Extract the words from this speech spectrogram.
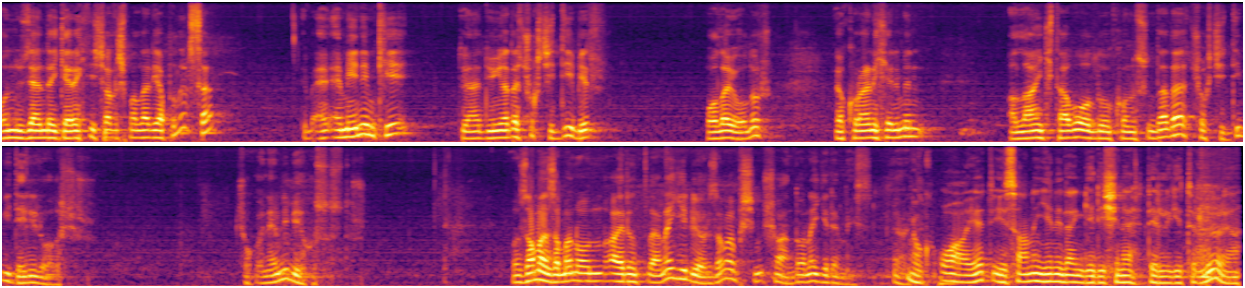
onun üzerinde gerekli çalışmalar yapılırsa eminim ki yani dünyada çok ciddi bir olay olur ve Kur'an-ı Kerim'in Allah'ın kitabı olduğu konusunda da çok ciddi bir delil oluşur. Çok önemli bir husustur. O zaman zaman onun ayrıntılarına giriyoruz ama şimdi şu anda ona giremeyiz. Evet. Yok o ayet İsa'nın yeniden gelişine delil getiriliyor ya.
